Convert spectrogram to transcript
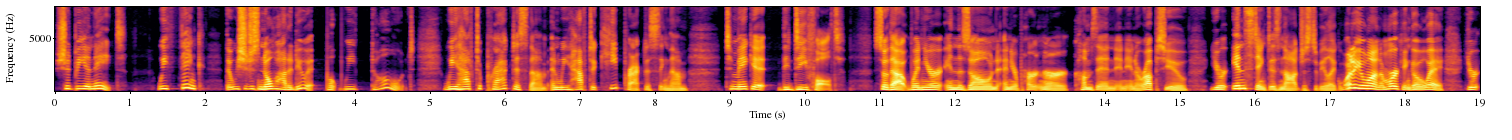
should be innate. We think that we should just know how to do it, but we don't. We have to practice them and we have to keep practicing them to make it the default so that when you're in the zone and your partner comes in and interrupts you, your instinct is not just to be like, What do you want? I'm working, go away. Your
